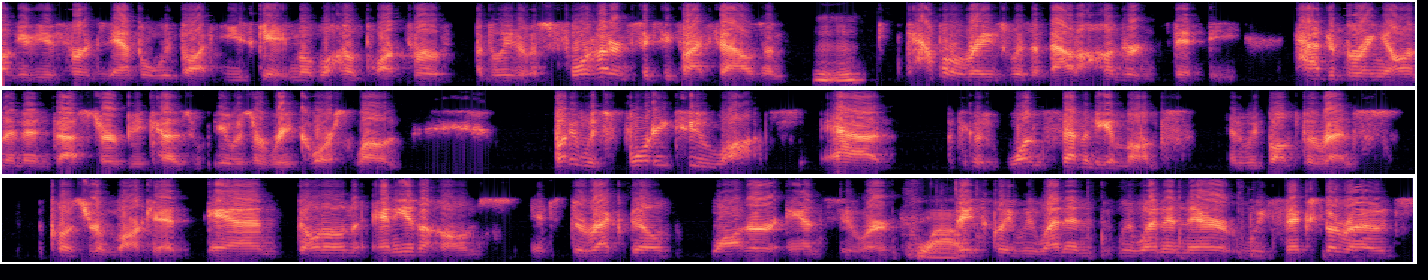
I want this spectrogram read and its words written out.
I'll give you, for example, we bought Eastgate Mobile Home Park for, I believe it was four hundred sixty-five thousand. Mm-hmm. Capital raise was about one hundred and fifty. Had to bring on an investor because it was a recourse loan, but it was forty-two lots at I think it was one seventy a month, and we bumped the rents closer to market and don't own any of the homes. It's direct billed water and sewer. Wow. Basically, we went in. We went in there. We fixed the roads.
